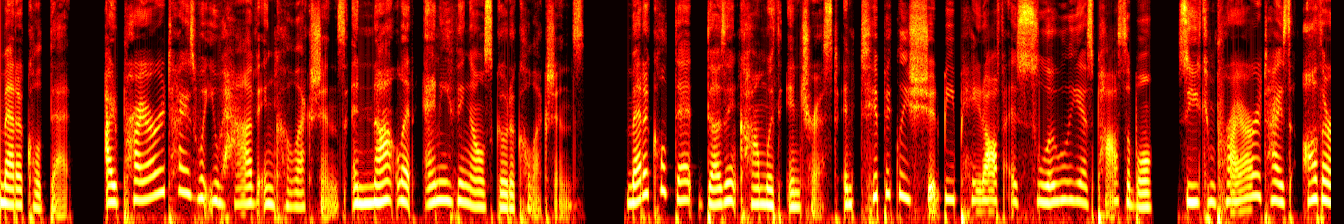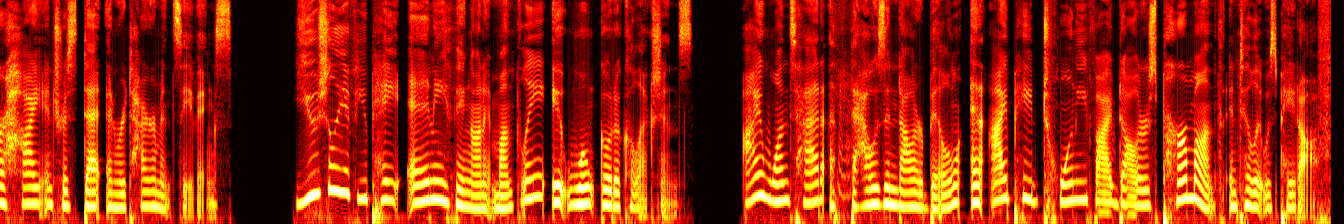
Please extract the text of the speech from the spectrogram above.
medical debt, I'd prioritize what you have in collections and not let anything else go to collections. Medical debt doesn't come with interest and typically should be paid off as slowly as possible so you can prioritize other high interest debt and retirement savings. Usually, if you pay anything on it monthly, it won't go to collections. I once had a $1,000 bill and I paid $25 per month until it was paid off.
